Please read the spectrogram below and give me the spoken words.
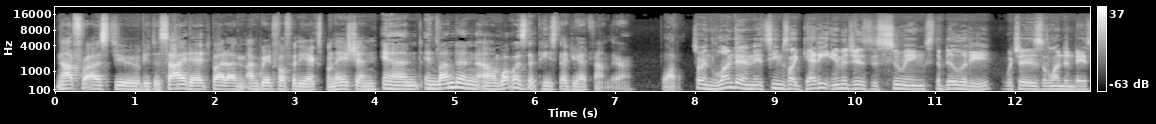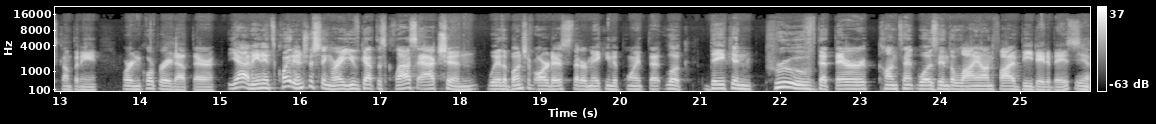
not for us to be decided, but I'm, I'm grateful for the explanation. And in London, um, what was the piece that you had found there? Blah, blah. So in London, it seems like Getty Images is suing Stability, which is a London based company or incorporated out there. Yeah, I mean, it's quite interesting, right? You've got this class action with a bunch of artists that are making the point that, look, they can prove that their content was in the LAION 5B database. Yeah.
